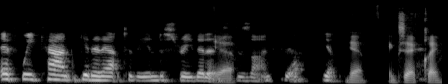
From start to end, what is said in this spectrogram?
if we can't get it out to the industry that it's yeah. designed for. Yep. Yeah, exactly.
